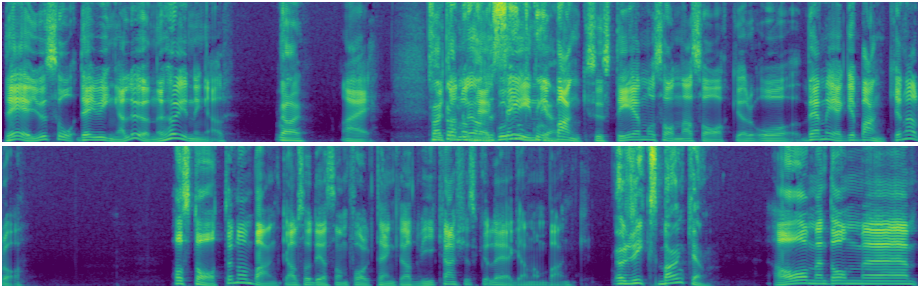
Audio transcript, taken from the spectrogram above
Det är ju så, det är ju inga lönehöjningar. Nej. Nej. Tvärtom, Utan de här går in i banksystem och sådana saker. Och vem äger bankerna då? Har staten någon bank? Alltså det som folk tänker att vi kanske skulle äga någon bank. Riksbanken. Ja, men de... Eh,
